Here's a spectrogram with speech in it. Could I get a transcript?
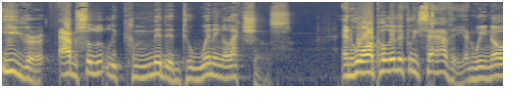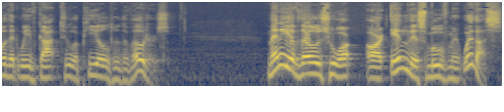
eager, absolutely committed to winning elections, and who are politically savvy, and we know that we've got to appeal to the voters. Many of those who are, are in this movement with us,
